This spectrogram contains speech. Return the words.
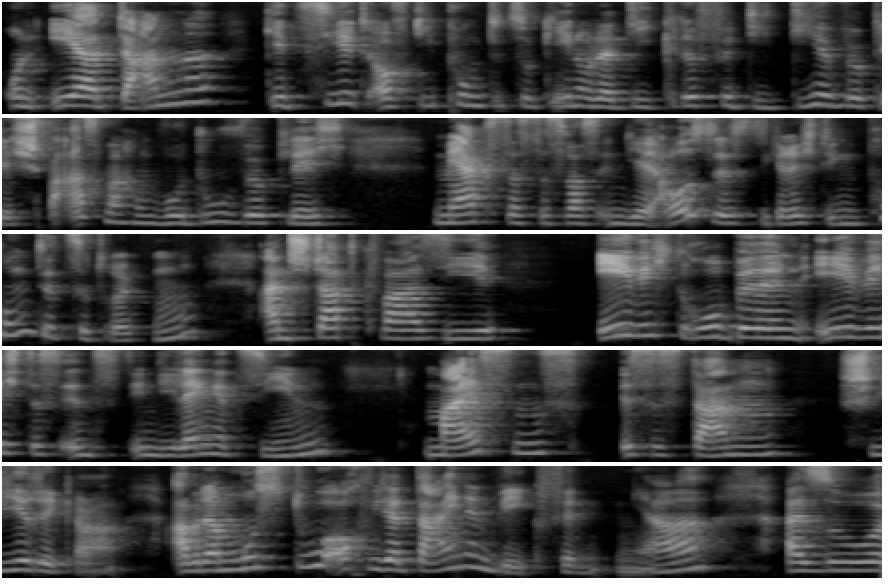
und eher dann gezielt auf die Punkte zu gehen oder die Griffe, die dir wirklich Spaß machen, wo du wirklich merkst, dass das was in dir auslöst, die richtigen Punkte zu drücken, anstatt quasi ewig grubbeln, ewig das in die Länge ziehen. Meistens ist es dann schwieriger. Aber da musst du auch wieder deinen Weg finden, ja. Also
